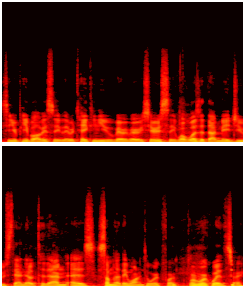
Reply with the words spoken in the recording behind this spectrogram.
senior people, obviously they were taking you very, very seriously. What was it that made you stand out to them as someone that they wanted to work for or work with? Sorry.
